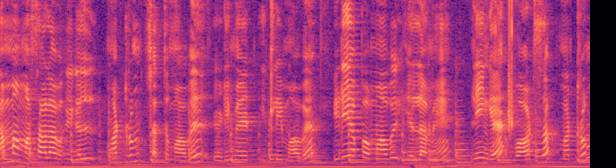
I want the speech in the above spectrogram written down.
நம்ம மசாலா வகைகள் மற்றும் சத்து மாவு ரெடிமேட் இட்லி மாவு இடியாப்ப மாவு எல்லாமே நீங்கள் வாட்ஸ்அப் மற்றும்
